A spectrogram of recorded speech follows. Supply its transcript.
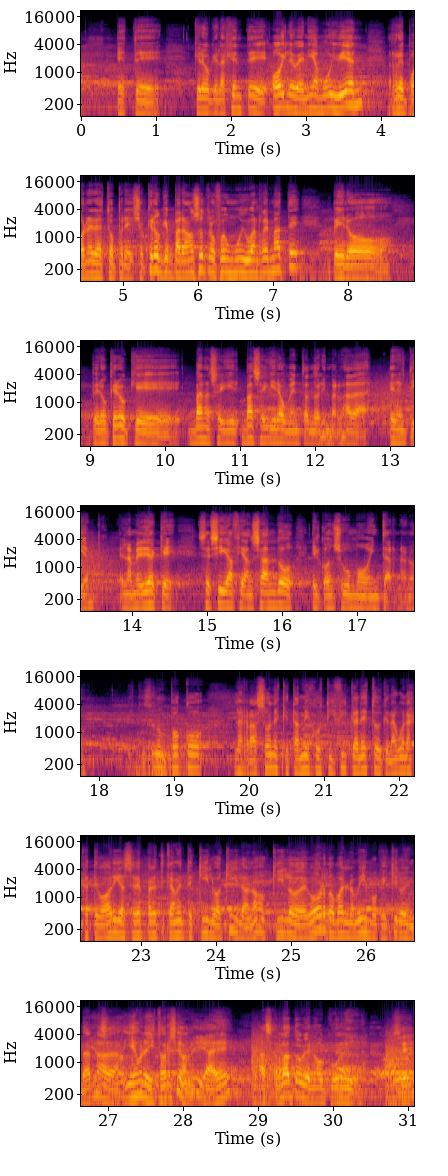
este, creo que la gente hoy le venía muy bien reponer a estos precios. Creo que para nosotros fue un muy buen remate, pero, pero creo que van a seguir, va a seguir aumentando la invernada en el tiempo en la medida que se siga afianzando el consumo interno. ¿no? Son un poco las razones que también justifican esto de que en algunas categorías se ve prácticamente kilo a kilo, ¿no? Kilo de gordo vale lo mismo que kilo de invernada, y, es una distorsión. ¿eh? Hace rato que no ocurría.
